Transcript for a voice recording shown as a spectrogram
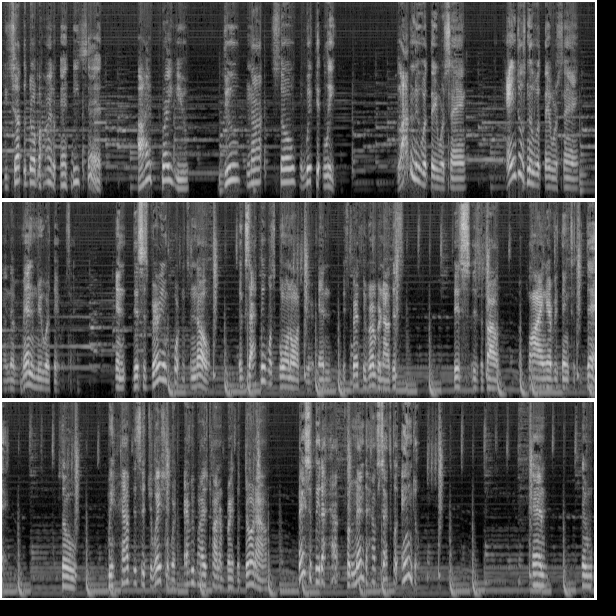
He shut the door behind him and he said, I pray you, do not so wickedly. Lot knew what they were saying, angels knew what they were saying, and the men knew what they were saying. And this is very important to know exactly what's going on here. And especially remember now this this is about applying everything to today. So we have this situation where everybody's trying to break the door down, basically to have for men to have sex with angels. And and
